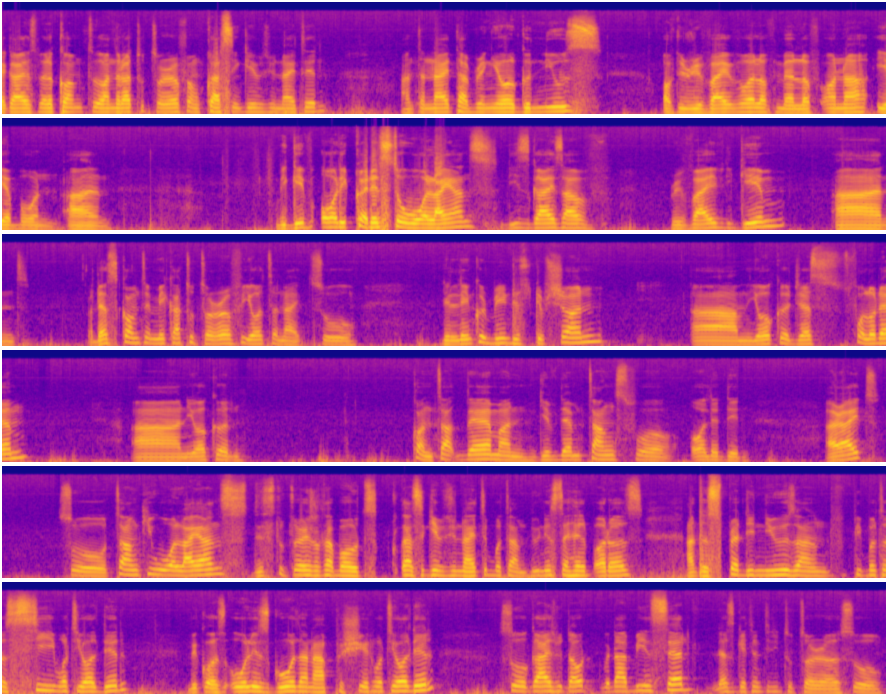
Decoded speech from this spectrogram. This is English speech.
Hi guys, welcome to another tutorial from Classic Games United. And tonight I bring you all good news of the revival of Medal of Honor Airborne. And we give all the credits to War Lions. These guys have revived the game. And I just come to make a tutorial for you all tonight. So the link will be in the description. Um, you all could just follow them. And you all could contact them and give them thanks for all they did. Alright? So thank you alliance. This tutorial is not about classic games united but i'm doing this to help others and to spread the news and people to see what you all did because all is good and i appreciate what you all did. So guys without with that being said let's get into the tutorial. So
